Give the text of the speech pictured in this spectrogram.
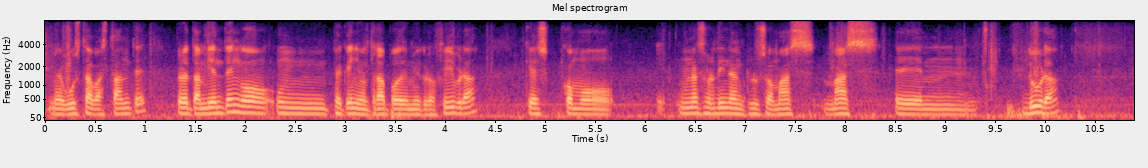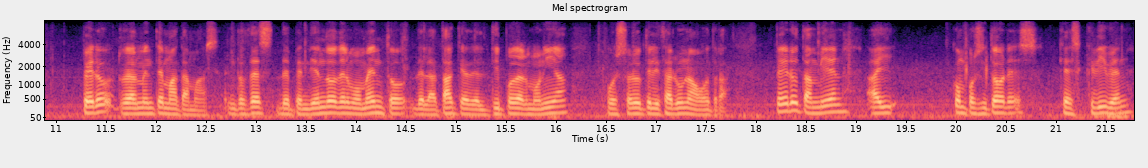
me gusta bastante, pero también tengo un pequeño trapo de microfibra que es como una sordina incluso más, más em, dura pero realmente mata más. Entonces, dependiendo del momento, del ataque, del tipo de armonía, pues suele utilizar una u otra. Pero también hay compositores que escriben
